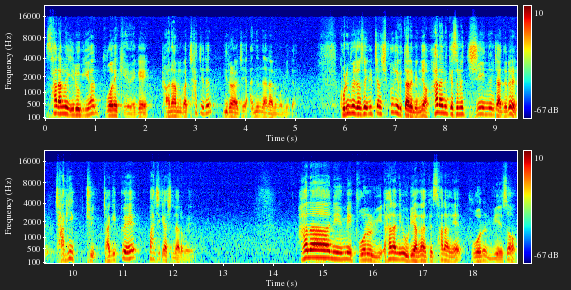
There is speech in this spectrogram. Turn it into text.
사랑을 이루기 위한 구원의 계획에 변함과 차질은 일어나지 않는다라는 겁니다. 고린도전서 1장 19절에 따르면요. 하나님께서는 지혜 있는 자들을 자기 주, 자기 꾀에 빠지게 하신다라고 해요. 하나님의 구원을 위해 하나님이 우리 향한 그 사랑의 구원을 위해서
